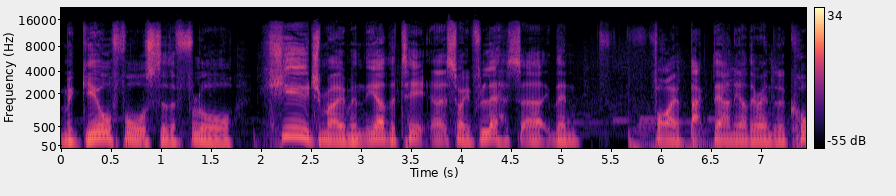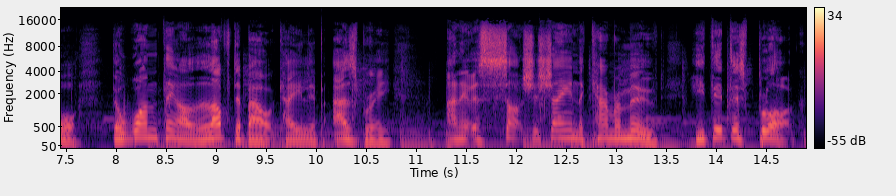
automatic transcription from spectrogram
McGill falls to the floor. Huge moment. The other team, uh, sorry, less uh, then fire back down the other end of the court. The one thing I loved about Caleb Asbury, and it was such a shame the camera moved. He did this block.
